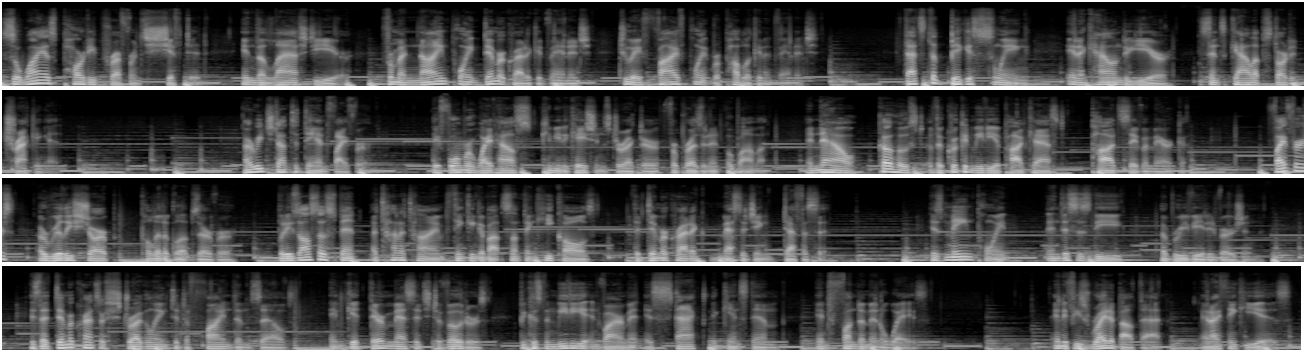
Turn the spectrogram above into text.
So, why has party preference shifted in the last year from a nine point Democratic advantage to a five point Republican advantage? That's the biggest swing in a calendar year since Gallup started tracking it. I reached out to Dan Pfeiffer, a former White House communications director for President Obama, and now co host of the Crooked Media podcast, Pod Save America. Pfeiffer's a really sharp political observer, but he's also spent a ton of time thinking about something he calls the Democratic messaging deficit. His main point, and this is the abbreviated version, is that Democrats are struggling to define themselves and get their message to voters because the media environment is stacked against them in fundamental ways. And if he's right about that, and I think he is,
